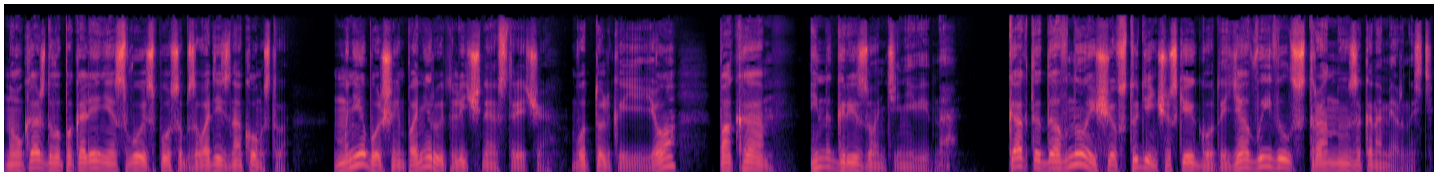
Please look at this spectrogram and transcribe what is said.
Но у каждого поколения свой способ заводить знакомство. Мне больше импонирует личная встреча. Вот только ее пока и на горизонте не видно. Как-то давно, еще в студенческие годы, я выявил странную закономерность.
